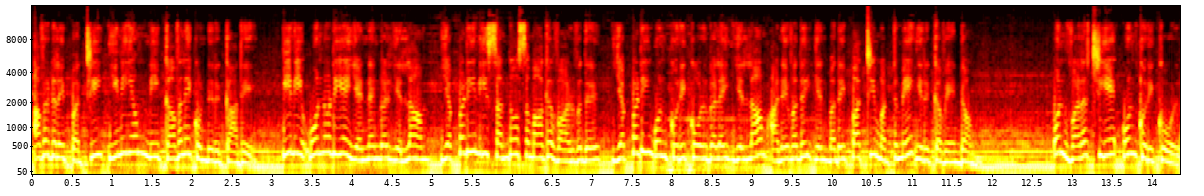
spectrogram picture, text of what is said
அவர்களை பற்றி இனியும் நீ கவலை கொண்டிருக்காதே. இனி உன்னுடைய எண்ணங்கள் எல்லாம் எப்படி நீ சந்தோஷமாக வாழ்வது எப்படி உன் குறிக்கோள்களை எல்லாம் அடைவது என்பதை பற்றி மட்டுமே இருக்க வேண்டும். உன் வளர்ச்சியே உன் குறிக்கோள்.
